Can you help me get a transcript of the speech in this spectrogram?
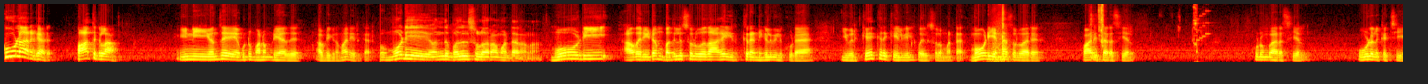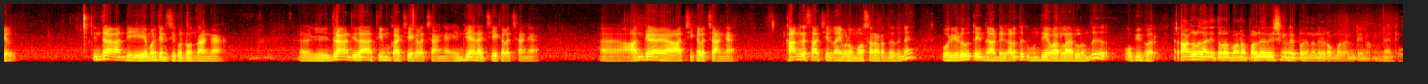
கூலாக இருக்கார். பார்த்துக்கலாம் இனி வந்து ஒன்றும் பண்ண முடியாது அப்படிங்கிற மாதிரி இருக்கார். இப்போ மோடி வந்து பதில் சொல்லுவாரா மாட்டாரானா மோடி அவரிடம் பதில் சொல்வதாக இருக்கிற நிகழ்வில் கூட இவர் கேட்குற கேள்விகளுக்கு பதில் சொல்ல மாட்டார். மோடி என்ன சொல்வார்? வாரிசு அரசியல் குடும்ப அரசியல் ஊழல் கட்சிகள் இந்திரா காந்தி எமர்ஜென்சி கொண்டு வந்தாங்க. இந்திரா காந்தி தான் திமுக ஆட்சியை கலைச்சாங்க எம்ஜிஆர் ஆட்சியை கலைச்சாங்க அங்கே ஆட்சி கலைச்சாங்க. காங்கிரஸ் ஆட்சியில் தான் இவ்வளோ மோசம் நடந்ததுன்னு ஒரு எழுபத்தைந்து ஆண்டு காலத்துக்கு முந்தைய வரலாறுல வந்து ஒப்பிப்பார். ராகுல் காந்தி தொடர்பான பல்வேறு விஷயங்களை இப்போ ரொம்ப நன்றிண்ணா நன்றி.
